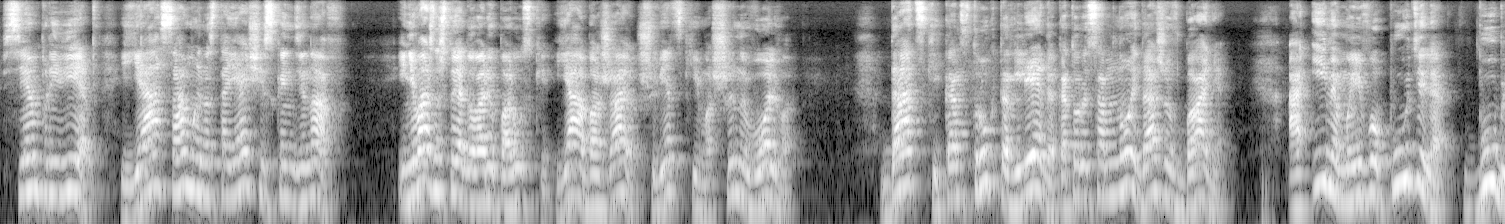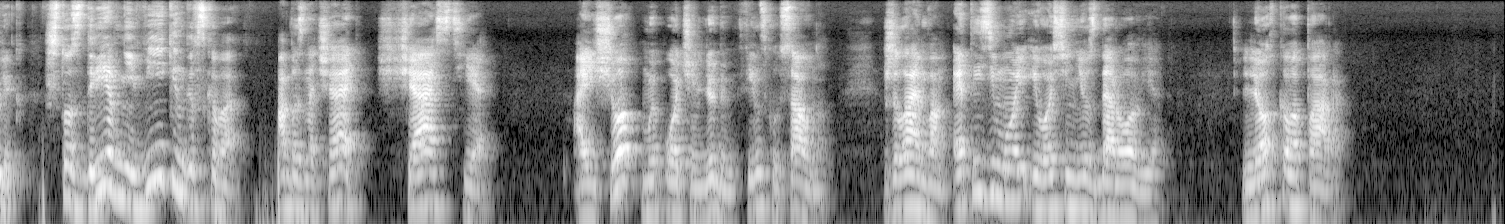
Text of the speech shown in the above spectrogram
Всем привет! Я самый настоящий скандинав. И не важно, что я говорю по-русски, я обожаю шведские машины Volvo. Датский конструктор Лего, который со мной даже в бане. А имя моего пуделя Бублик, что с древневикинговского обозначает счастье. А еще мы очень любим финскую сауну. Желаем вам этой зимой и осенью здоровья, легкого пара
